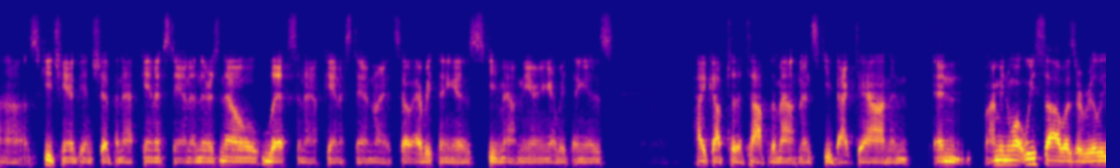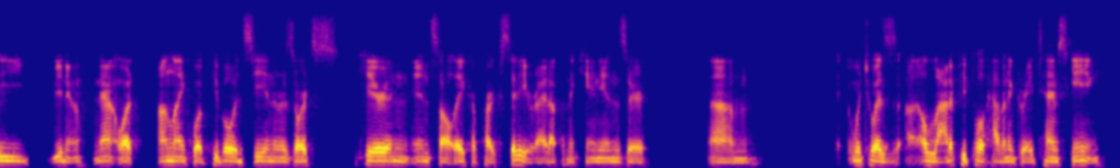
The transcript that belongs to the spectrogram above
uh, ski championship in Afghanistan, and there's no lifts in Afghanistan, right? So everything is ski mountaineering, everything is hike up to the top of the mountain and ski back down. And and I mean, what we saw was a really, you know, not what unlike what people would see in the resorts here in in Salt Lake or Park City, right up in the canyons, or um, which was a lot of people having a great time skiing.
